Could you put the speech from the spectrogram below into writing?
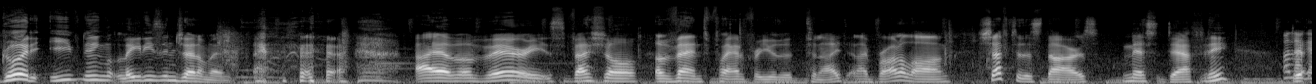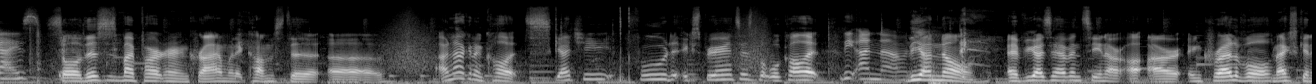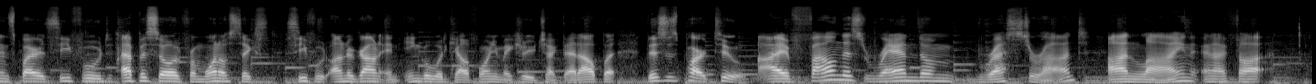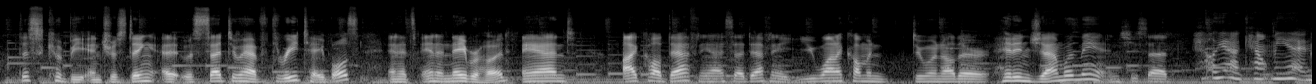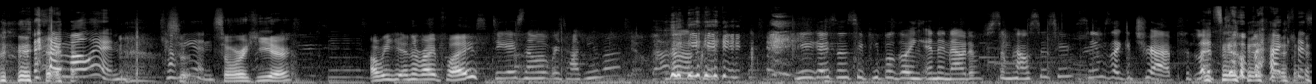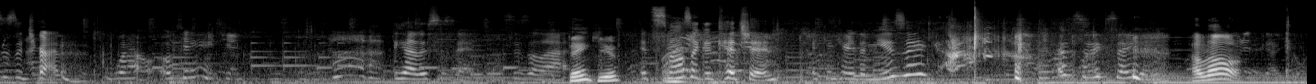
Good evening, ladies and gentlemen. I have a very special event planned for you tonight, and I brought along Chef to the Stars, Miss Dafne. Hello, guys. So this is my partner in crime when it comes to, uh, I'm not gonna call it sketchy food experiences, but we'll call it the unknown. The unknown. if you guys haven't seen our uh, our incredible Mexican-inspired seafood episode from 106 Seafood Underground in Inglewood, California, make sure you check that out. But this is part two. I found this random restaurant online, and I thought this could be interesting. It was said to have three tables and it's in a neighborhood. And I called Dafne. I said, Dafne, you want to come and do another hidden gem with me? And she said, Hell yeah, count me in. I'm all in. Count so, me in. So we're here. Are we in the right place? Do you guys know what we're talking about? No. Oh, okay. you guys don't see people going in and out of some houses here? Seems like a trap. Let's go back. this is a trap. Wow, okay. yeah, this is it. This is a lot. Thank you. It smells like a kitchen. I can hear the music. I'm so excited. Hello.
